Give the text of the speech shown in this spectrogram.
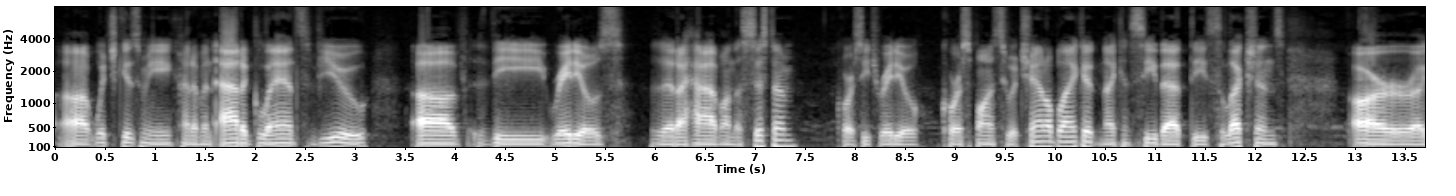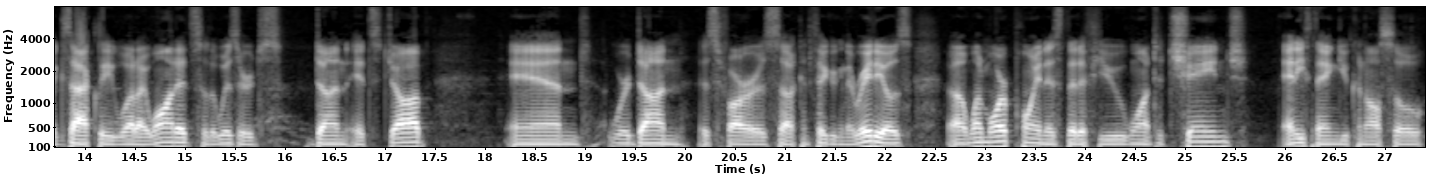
uh, which gives me kind of an at a glance view of the radios that I have on the system. Of course each radio corresponds to a channel blanket and I can see that the selections are exactly what I wanted so the wizard's done its job and we're done as far as uh, configuring the radios. Uh, one more point is that if you want to change anything, you can also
